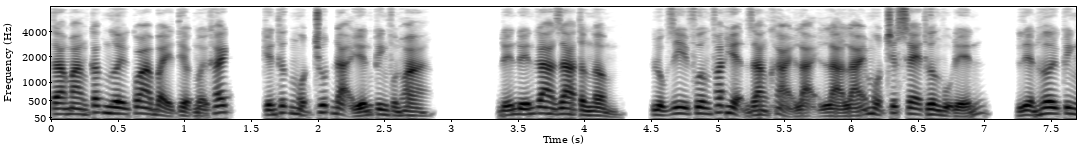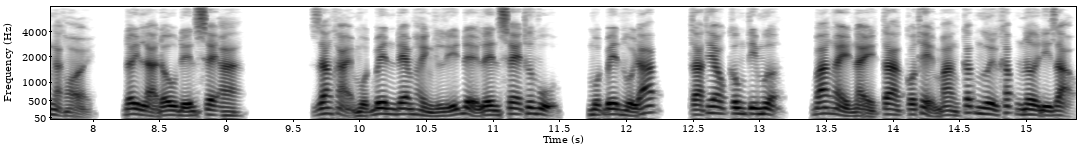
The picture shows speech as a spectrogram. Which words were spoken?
ta mang các ngươi qua bảy tiệc mời khách, kiến thức một chút đại yến kinh phồn hoa. Đến đến ga ra tầng ngầm, lục di phương phát hiện giang khải lại là lái một chiếc xe thương vụ đến, liền hơi kinh ngạc hỏi, đây là đâu đến xe a? Giang khải một bên đem hành lý để lên xe thương vụ, một bên hồi đáp, ta theo công ty mượn, ba ngày này ta có thể mang các ngươi khắp nơi đi dạo.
